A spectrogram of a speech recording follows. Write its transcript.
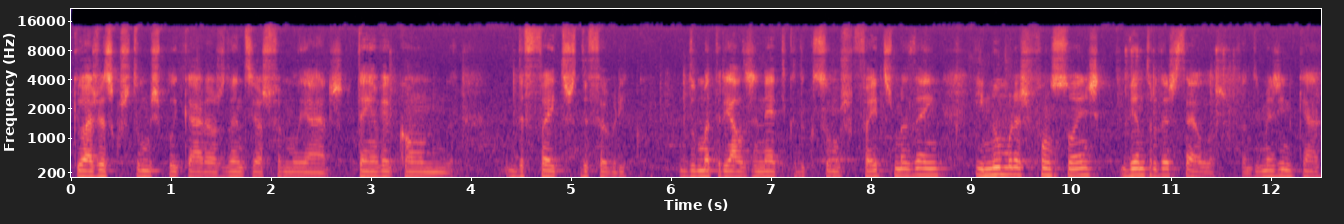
que eu às vezes costumo explicar aos doentes e aos familiares, têm a ver com defeitos de fabrico, do material genético de que somos feitos, mas em inúmeras funções dentro das células. Portanto, imagino que há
